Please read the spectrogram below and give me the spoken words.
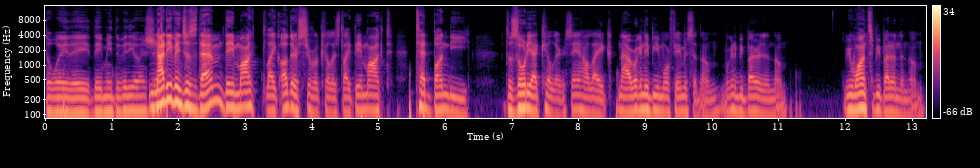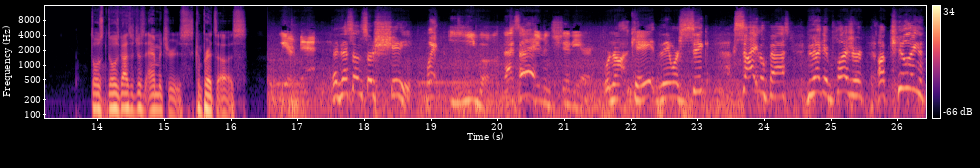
the way they they made the video and shit. not even just them. They mocked like other serial killers. Like they mocked Ted Bundy, the Zodiac killer, saying how like, nah, we're gonna be more famous than them. We're gonna be better than them. We want to be better than them. Those those guys are just amateurs compared to us. Weird, man. That, that sounds so shitty. We're evil. That sounds even shittier. We're not, okay? They were sick psychopaths that get pleasure of killing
